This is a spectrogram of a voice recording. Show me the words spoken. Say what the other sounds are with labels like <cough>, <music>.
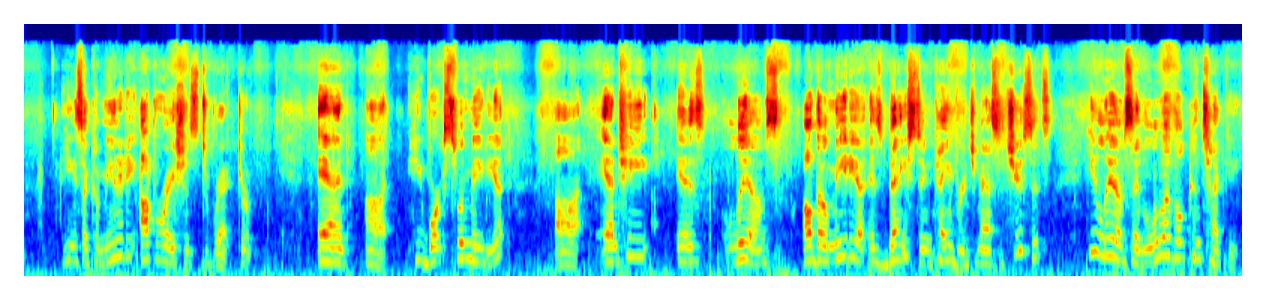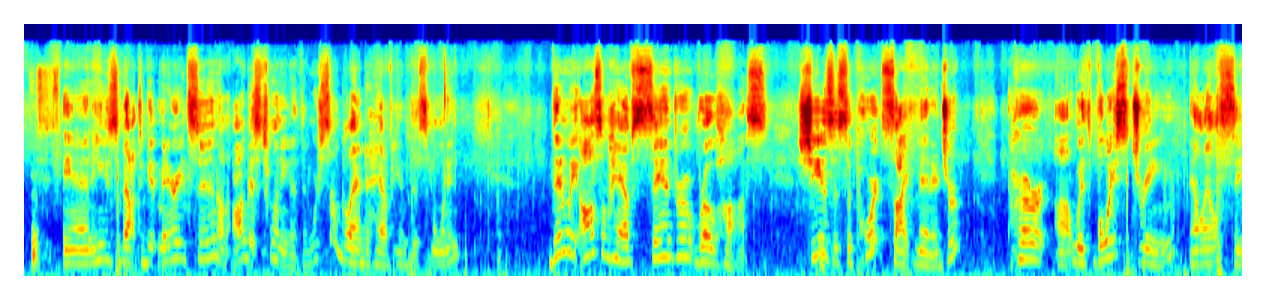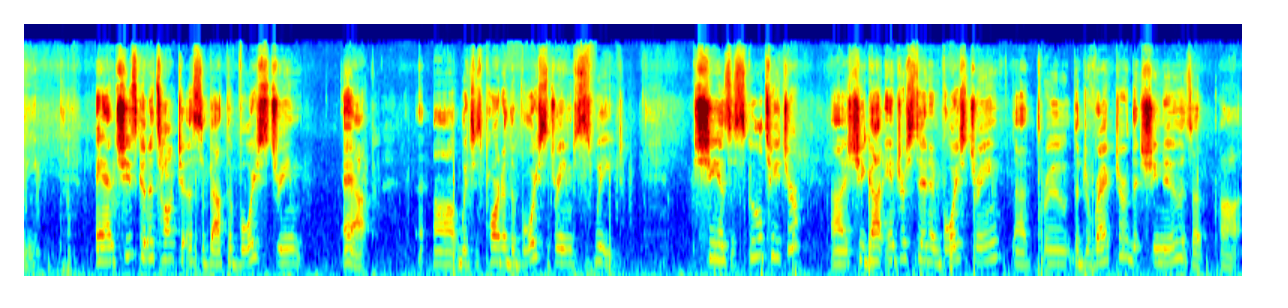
He's a community operations director, and uh, he works for Mediate, uh, and he is lives. Although Mediate is based in Cambridge, Massachusetts, he lives in Louisville, Kentucky, and he's about to get married soon on August 20th, and we're so glad to have him this morning. Then we also have Sandra Rojas. She is a support site manager. Her uh, with Voice Dream LLC, and she's going to talk to us about the Voice Dream app, uh, which is part of the Voice Dream suite. She is a school teacher. Uh, she got interested in Voice Dream uh, through the director that she knew as a uh,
